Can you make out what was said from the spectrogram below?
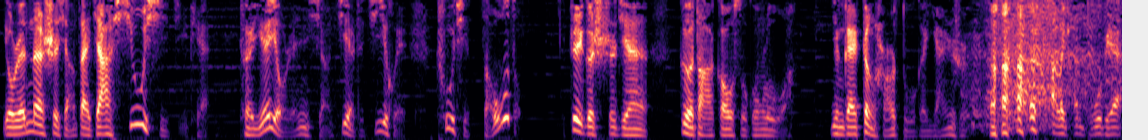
有人呢是想在家休息几天，可也有人想借着机会出去走走。这个时间，各大高速公路啊。应该正好堵个严实，看了看图片，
